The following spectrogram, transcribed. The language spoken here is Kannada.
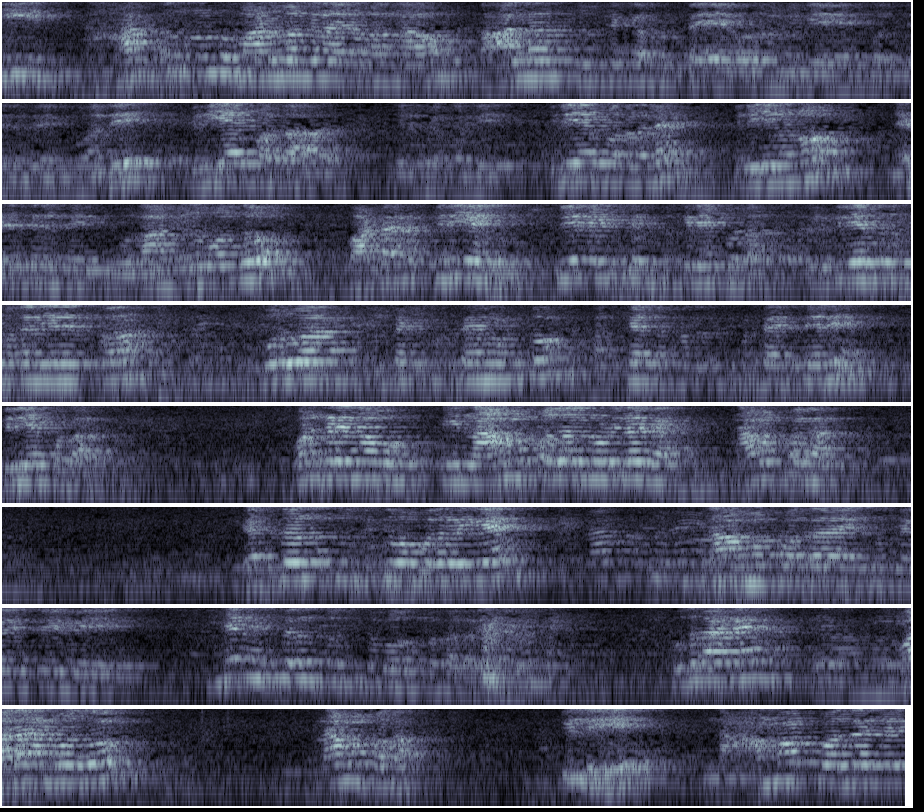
ಈ ಧಾತುವನ್ನು ಮಾಡುವಾಗ ನಾವು- ಕಾಲ ಸೂಚಕ ಪ್ರತ್ಯಯಗಳು ನಮಗೆ ಗೊತ್ತಿರಬೇಕು. ಅಲ್ಲಿ ಕ್ರಿಯಾಪದ ಇರಬೇಕು ಅಲ್ಲಿ. ಕ್ರಿಯಾಪದ ಅಂದ್ರೆ ಕ್ರಿಯೆಯನ್ನು ನಡೀತಿರಬೇಕು ನಾವು ಒಂದು ಪಾಠ ಕ್ರಿಯೆ ಇದು. ಕ್ರಿಯೆ ನಡೀತಿರ್ತು ಕ್ರಿಯಾಪದ. ಈ ಕ್ರಿಯಾಪದ ಪದ ಏನಿರ್ತದ ಪೂರ್ವ ಸೂಚಕ ಪ್ರತ್ಯಯ ಮತ್ತು ಅತ್ಯಂತ ಪ್ರತ್ಯಯ ಸೇರಿ ಕ್ರಿಯಾಪದ. ಒಂದ್ ಕಡೆ ನಾವು ಈ ನಾಮಪದ ನೋಡಿದಾಗ, ನಾಮಪದ. ಹೆಸರನ್ನು ಸೂಚಿಸುವ ಪದಗಳಿಗೆ ನಾಮಪದ ಎಂದು ಕರೀತೇವೆ. ಏನ್ ಹೆಸರನ್ನು ಸೂಚಿಸಬಹುದು ಪದಗಳಿಗೆ? ಉದಾಹರಣೆ, ಮರ ಅನ್ನೋದು ನಾಮಪದ. ಇಲ್ಲಿ ನಾಮಪದಗಳಿಗೆ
